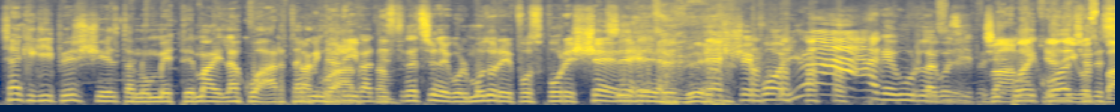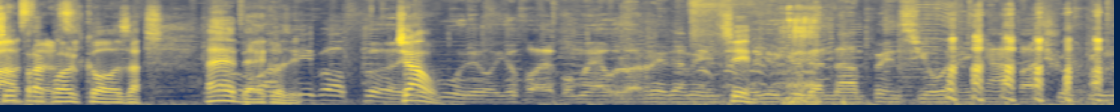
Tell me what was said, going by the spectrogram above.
c'è anche chi per scelta non mette mai la quarta, La quindi quarta. arriva a destinazione col motore fosforescente, Sì, è esce fuori, ah, che urla così. Ci puoi cuocere sopra qualcosa. Eh beh, così. Ciao. pure voglio fare come euro arredamento. Sì. Voglio chiudere andare in pensione, la faccio più.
